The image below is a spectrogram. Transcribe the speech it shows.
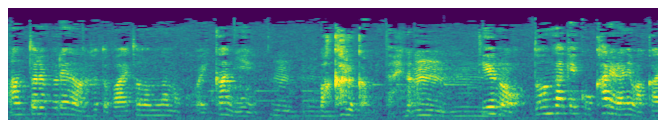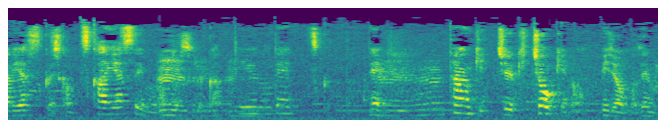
アントレプレーナーの人とバイトの女の子がいかに分かるかみたいな、うんうん。っていうのをどんだけこう彼らに分かりやすくしかも使いやすいものとするかっていうので作ったで短期中期長期のビジョンも全部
